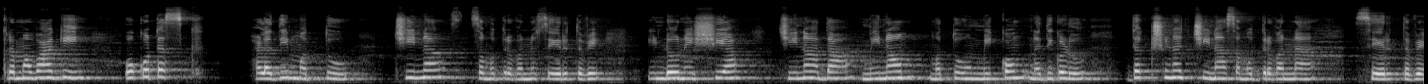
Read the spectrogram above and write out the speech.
ಕ್ರಮವಾಗಿ ಒಕೊಟಸ್ಕ್ ಹಳದಿ ಮತ್ತು ಚೀನಾ ಸಮುದ್ರವನ್ನು ಸೇರುತ್ತವೆ. ಇಂಡೋನೇಷ್ಯಾ, ಚೀನಾದ ಮಿನಾಮ್ ಮತ್ತು ಮಿಕೋಂಗ್ ನದಿಗಳು ದಕ್ಷಿಣ ಚೀನಾ ಸಮುದ್ರವನ್ನು ಸೇರುತ್ತವೆ.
